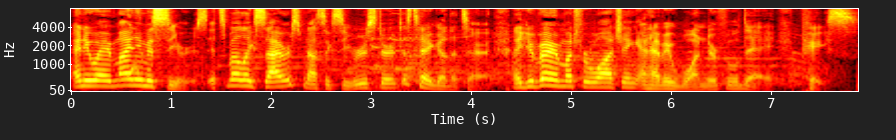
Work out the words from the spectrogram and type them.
Anyway, my name is Cyrus. It's spelled like Cyrus, but not like See Rooster, just take out the ter. Thank you very much for watching and have a wonderful day. Peace.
